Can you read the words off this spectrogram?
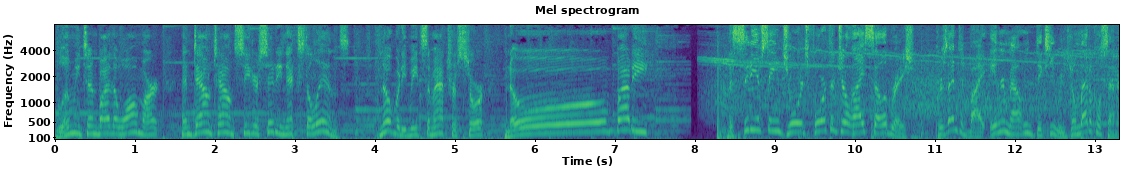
Bloomington by the Walmart, and downtown Cedar City next to Lin's. Nobody beats the mattress store. Nobody. The City of St. George 4th of July celebration, presented by Intermountain Dixie Regional Medical Center,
